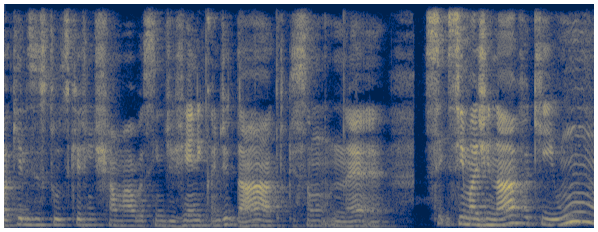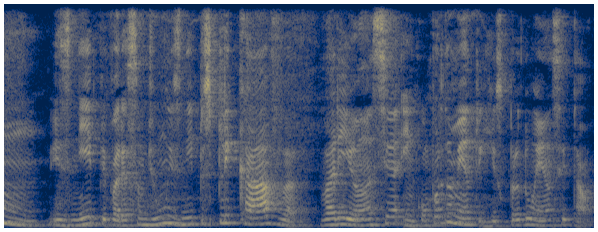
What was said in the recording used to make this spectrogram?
aqueles estudos que a gente chamava assim de gene candidato, que são, né? Se, se, imaginava que um SNP, variação de um SNP, explicava variância em comportamento, em risco para doença e tal.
